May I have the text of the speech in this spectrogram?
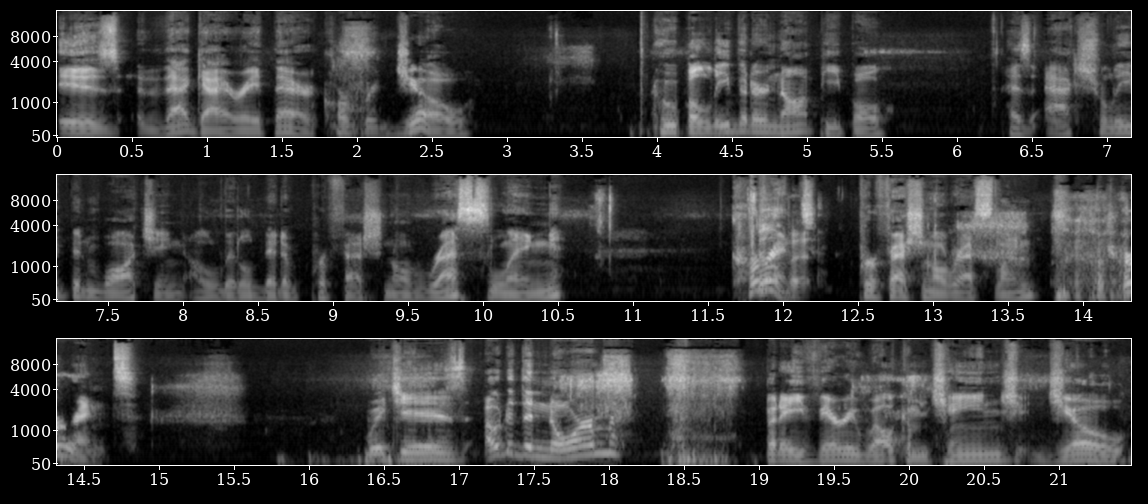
is that guy right there, Corporate Joe, who, believe it or not, people, has actually been watching a little bit of professional wrestling. Current professional wrestling. Current. Which is out of the norm, but a very welcome change. Joe,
